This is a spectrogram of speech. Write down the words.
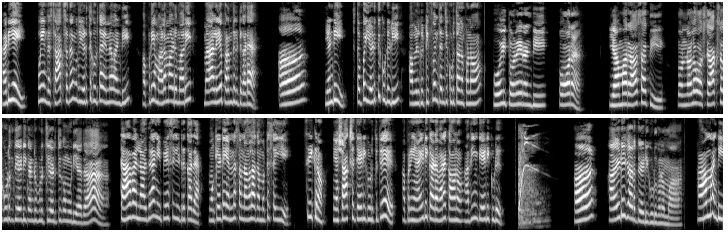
அடியே போய் இந்த சாக்ஸை தான் கொஞ்சம் எடுத்து கொடுத்தா என்ன வேண்டி? அப்படியே மலை மாடு மாதிரி மேலேயே பறந்துக்கிட்டு கடை ஆ? ஏண்டி இத போய் எடுத்து கொடுடி. அவளுக்கு டிஃபன் செஞ்சு கொடுத்து அனுப்பணும். போய் தொலைறண்டி போறேன். ஏமா ராசாத்தி உன்னால உன் சாக்ஸை கூட தேடி கண்டுபிடிச்சு எடுத்துக்க முடியாதா? தேவையில்லாத நீ பேசிக்கிட்டு இருக்காத. உன்கிட்ட என்ன சொன்னாங்களோ அதை மட்டும் செய் சீக்கிரம் என் ஷாக்ஸை தேடி கொடுத்துட்டு அப்புறம் என் ஐடி கார்டை வர காணோம். அதையும் தேடி கொடு. ஆ? ஐடி கார்டை தேடி கொடுக்கணுமா? ஆமாண்டி.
